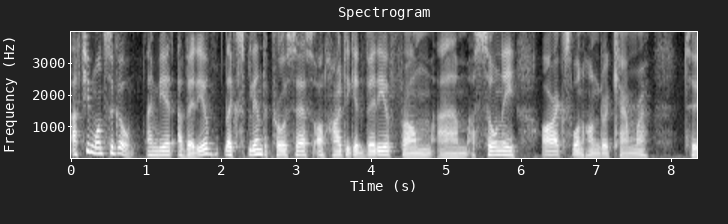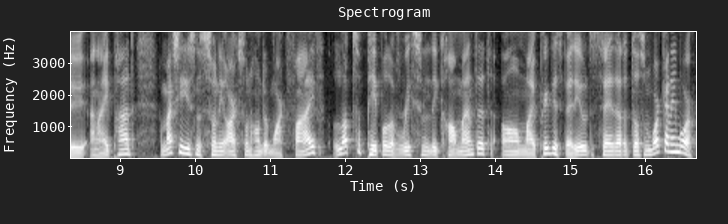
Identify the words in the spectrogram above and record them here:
A few months ago, I made a video that explained the process on how to get video from um, a Sony RX100 camera to an iPad. I'm actually using the Sony RX100 Mark V. Lots of people have recently commented on my previous video to say that it doesn't work anymore.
